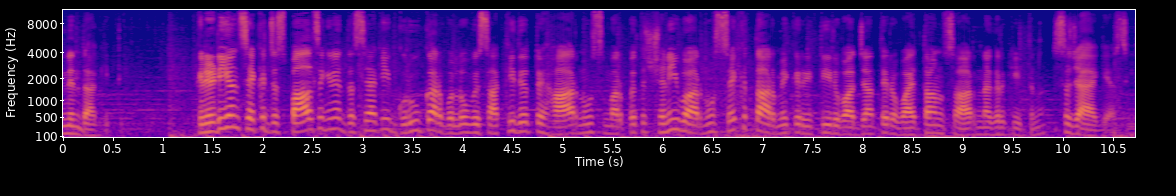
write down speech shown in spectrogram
ਨਿੰਦਾ ਕੀਤੀ। ਕੈਨੇਡੀਅਨ ਸਿੱਖ ਜਸਪਾਲ ਸਿੰਘ ਨੇ ਦੱਸਿਆ ਕਿ ਗੁਰੂ ਘਰ ਵੱਲੋਂ ਵਿਸਾਖੀ ਦੇ ਤਿਉਹਾਰ ਨੂੰ ਸਮਰਪਿਤ ਸ਼ਨੀਵਾਰ ਨੂੰ ਸਿੱਖ ਧਾਰਮਿਕ ਰੀਤੀ ਰਿਵਾਜਾਂ ਤੇ ਰਵਾਇਤਾਂ ਅਨੁਸਾਰ ਨਗਰ ਕੀਰਤਨ ਸਜਾਇਆ ਗਿਆ ਸੀ।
